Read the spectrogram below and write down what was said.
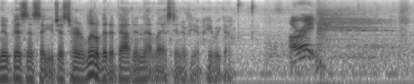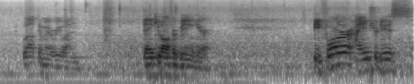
new business that you just heard a little bit about in that last interview. Here we go. All right. Welcome, everyone. Thank you all for being here. Before I introduce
